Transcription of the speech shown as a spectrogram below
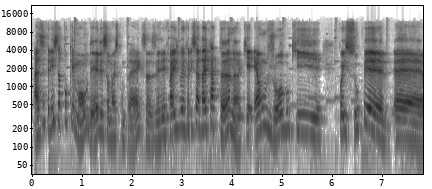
As referências a Pokémon dele são mais complexas. Ele faz referência a Daikatana, que é um jogo que foi super é,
